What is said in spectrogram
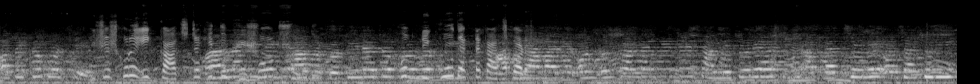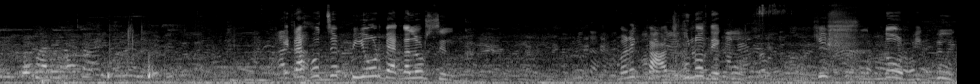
অপেক্ষা করছে বিশেষ করে এই কাজটা কিন্তু ভীষণ সুন্দর খুব নিখুঁত একটা কাজ করা। আমাদের অনুসন্ধান কেন্দ্রের সামনে চলে আসুন আপনার ছেলে ও শাশুড়ি এখানে এটা হচ্ছে পিওর ব্যাঙ্গালোর সিল্ক মানে কাজগুলো দেখুন কি সুন্দর নিখুঁত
